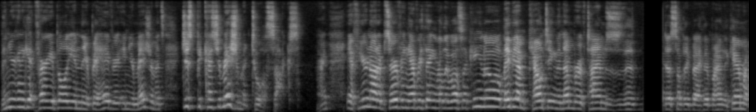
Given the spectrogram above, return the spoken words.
then you're going to get variability in your behavior in your measurements just because your measurement tool sucks. Right? If you're not observing everything really well, it's like, you know, maybe I'm counting the number of times that does something back there behind the camera,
